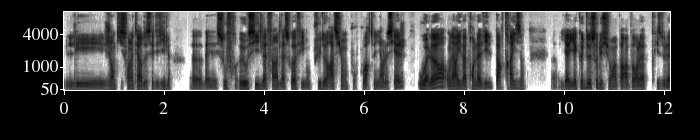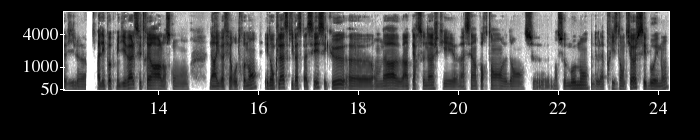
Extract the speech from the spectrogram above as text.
les gens qui sont à l'intérieur de cette ville euh, ben, souffrent eux aussi de la faim, de la soif, et ils n'ont plus de rations pour pouvoir tenir le siège, ou alors on arrive à prendre la ville par trahison. Euh, il n'y a, a, que deux solutions hein, par rapport à la prise de la ville euh, à l'époque médiévale. C'est très rare lorsqu'on arrive à faire autrement. Et donc là, ce qui va se passer, c'est que euh, on a un personnage qui est assez important dans ce dans ce moment de la prise d'Antioche, c'est Bohémond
